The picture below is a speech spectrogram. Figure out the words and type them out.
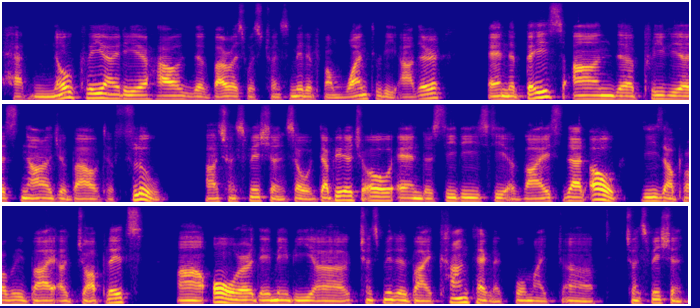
had no clear idea how the virus was transmitted from one to the other. And based on the previous knowledge about flu uh, transmission, so WHO and the CDC advised that, oh, these are probably by uh, droplets, uh, or they may be uh, transmitted by contact, like fomite uh, transmission.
